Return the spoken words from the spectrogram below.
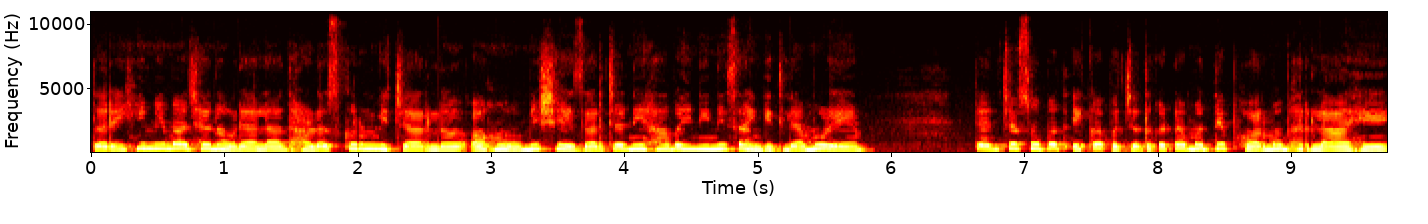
तरीही मी माझ्या नवऱ्याला धाडस करून विचारलं अहो मी शेजारच्या नेहा बहिणीने सांगितल्यामुळे त्यांच्यासोबत एका बचत गटामध्ये फॉर्म भरला आहे.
